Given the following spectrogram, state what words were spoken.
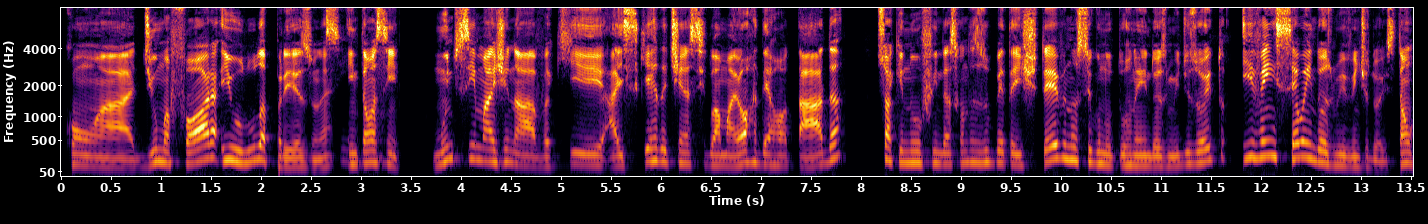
com a Dilma fora e o Lula preso, né? Sim. Então, assim, muito se imaginava que a esquerda tinha sido a maior derrotada, só que no fim das contas o PT esteve no segundo turno em 2018 e venceu em 2022. Então,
